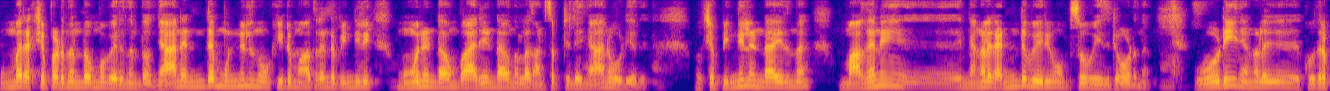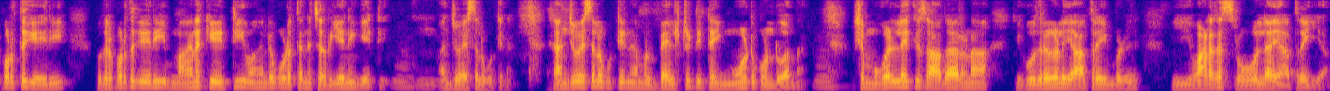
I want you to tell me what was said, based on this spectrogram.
ഉമ്മ രക്ഷപ്പെടുന്നുണ്ടോ ഉമ്മ വരുന്നുണ്ടോ? ഞാൻ എന്റെ മുന്നിൽ നോക്കിയിട്ട് മാത്രം എന്റെ പിന്നിൽ മോനുണ്ടാവും ഭാര്യ ഉണ്ടാവും എന്നുള്ള കൺസെപ്റ്റിലേ ഞാൻ ഓടിയത്. പക്ഷെ പിന്നിലുണ്ടായിരുന്ന മകന് ഞങ്ങൾ രണ്ടുപേരും ഒബ്സർവ് ചെയ്തിട്ട് ഓടുന്നത്. ഓടി ഞങ്ങൾ കുതിരപ്പുറത്ത് കയറി കുതിരപ്പുറത്ത് കയറി മകനെ കയറ്റി മകന്റെ കൂടെ തന്നെ ചെറിയനെയും കയറ്റി. അഞ്ചു അഞ്ച് വയസ്സുള്ള കുട്ടീനെ. പക്ഷെ അഞ്ച് വയസ്സുള്ള കുട്ടീനെ നമ്മൾ ബെൽറ്റ് ഇട്ടിട്ട് ഇങ്ങോട്ട് കൊണ്ടുവന്നത്. പക്ഷെ മുകളിലേക്ക് സാധാരണ ഈ കുതിരകൾ യാത്ര ചെയ്യുമ്പോൾ ഈ വളരെ സ്ലോയിലാണ് യാത്ര ചെയ്യുക.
